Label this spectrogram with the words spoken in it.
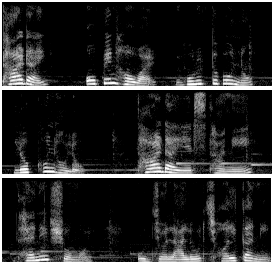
থার্ড আই ওপেন হওয়ার গুরুত্বপূর্ণ লক্ষণ হল থার্ড আইয়ের স্থানে ধ্যানের সময় উজ্জ্বল আলোর ঝলকানি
